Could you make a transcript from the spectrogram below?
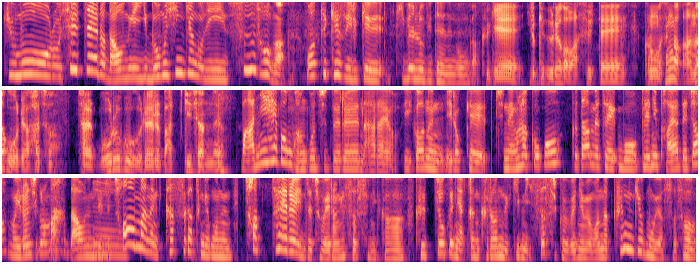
규모로 실제로 나오는 게 이게 너무 신기한 거죠. 이 순서가 어떻게 해서 이렇게 디벨롭이 되는 건가? 그게 이렇게 의뢰가 왔을 때 그런 거 생각 안 하고 의뢰하죠. 잘 모르고 의뢰를 맡기지 않나요? 많이 해본 광고주들은 알아요. 이거는 이렇게 진행을 할 거고 그 다음에 뭐 venue 봐야 되죠? 뭐 이런 식으로 막 나오 는데 음. 이제 처음 하는 Cass 같은 경우는 첫 회를 이제 저희랑 했었으니까 그쪽은 약간 그런 느낌이 있었을 거예요. 왜냐면 워낙 큰 규모였어서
